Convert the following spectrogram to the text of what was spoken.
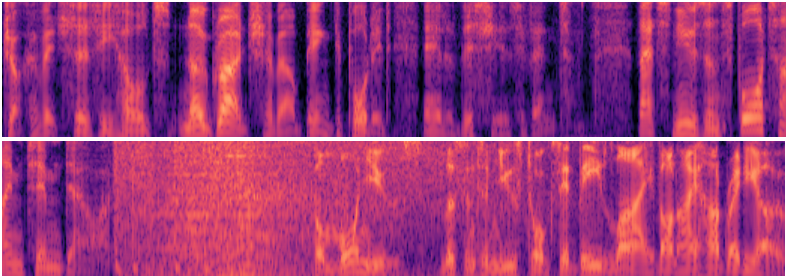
Djokovic says he holds no grudge about being deported ahead of this year's event. That's news and sport. I'm Tim Dower. For more news, listen to News Talk ZB live on iHeartRadio.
